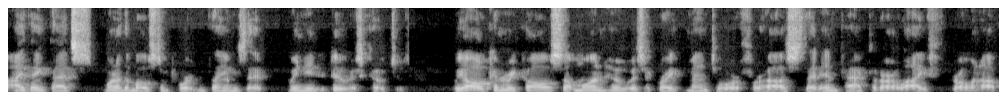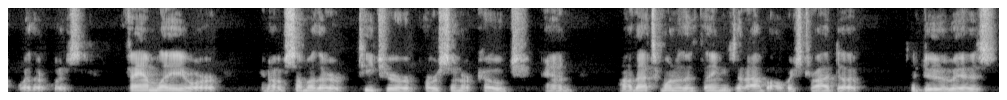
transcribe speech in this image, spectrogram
I think that's one of the most important things that we need to do as coaches. We all can recall someone who was a great mentor for us that impacted our life growing up, whether it was family or you know some other teacher or person or coach. And uh, that's one of the things that I've always tried to to do is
